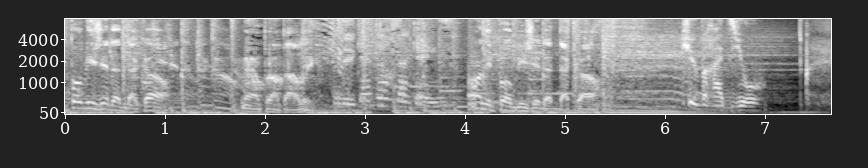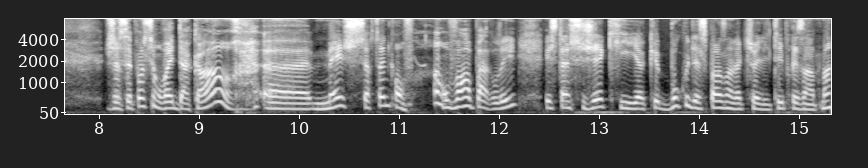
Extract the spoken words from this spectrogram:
pas obligé d'être d'accord, mais on peut en parler. De 14 à 15. On n'est pas obligé d'être d'accord. Cube Radio. Je ne sais pas si on va être d'accord, euh, mais je suis certaine qu'on va, on va en parler. Et c'est un sujet qui occupe beaucoup d'espace dans l'actualité présentement.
